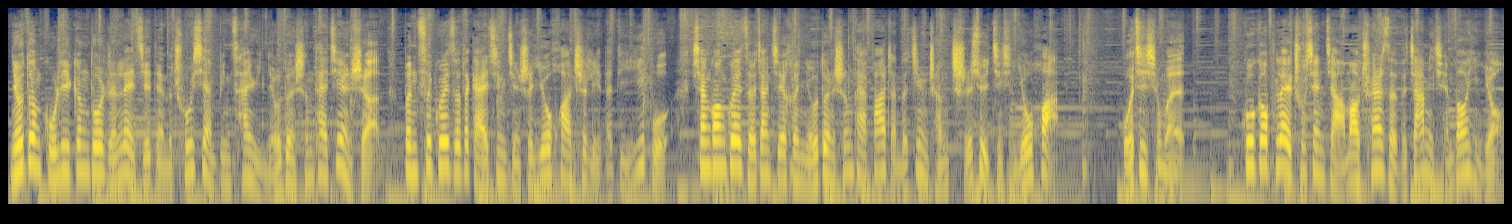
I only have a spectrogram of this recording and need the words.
牛顿鼓励更多人类节点的出现，并参与牛顿生态建设。本次规则的改进仅是优化治理的第一步，相关规则将结合牛顿生态发展的进程，持续进行优化。国际新闻：Google Play 出现假冒 Trezor 的加密钱包应用。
